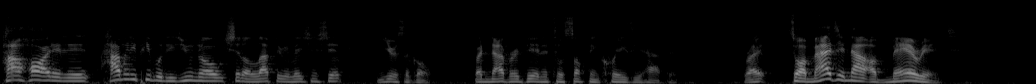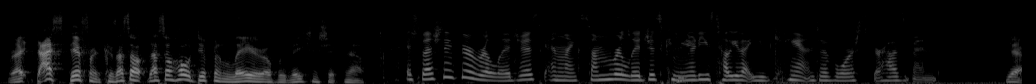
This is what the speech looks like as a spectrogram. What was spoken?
how hard it is. How many people did you know should have left the relationship years ago, but never did until something crazy happened, right? So imagine now a marriage, right? That's different because that's a that's a whole different layer of relationship now. Especially if you're religious and like some religious communities tell you that you can't divorce your husband. Yeah,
